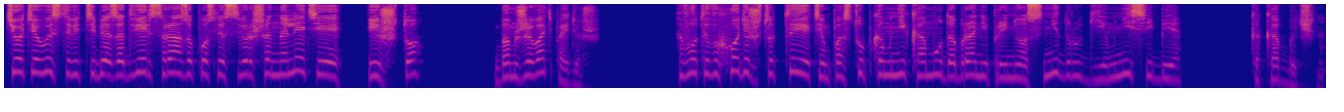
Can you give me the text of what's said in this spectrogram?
Тетя выставит тебя за дверь сразу после совершеннолетия, и что? Бомжевать пойдешь? Вот и выходит, что ты этим поступком никому добра не принес, ни другим, ни себе, как обычно.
